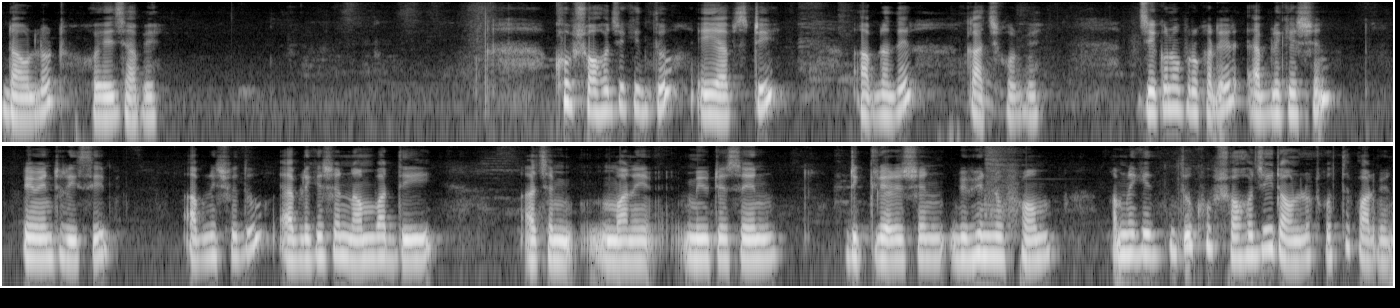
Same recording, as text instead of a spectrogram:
ডাউনলোড হয়ে যাবে। খুব সহজে কিন্তু এই অ্যাপসটি আপনাদের কাজ করবে। যে কোনো প্রকারের অ্যাপ্লিকেশন পেমেন্ট রিসিভ আপনি শুধু অ্যাপ্লিকেশন নাম্বার দিই আচ্ছা মানে মিউটেশন ডিক্লারেশন বিভিন্ন ফর্ম আপনি কিন্তু খুব সহজেই ডাউনলোড করতে পারবেন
